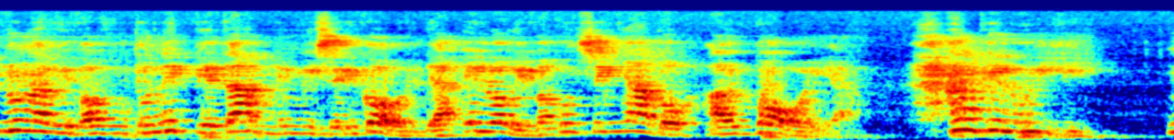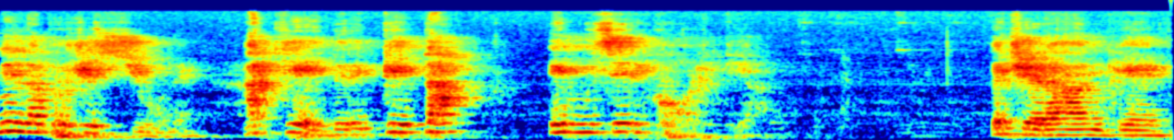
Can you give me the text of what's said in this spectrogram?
non aveva avuto né pietà né misericordia e lo aveva consegnato al boia. Anche lui lì, nella processione, a chiedere pietà e misericordia. E c'era anche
